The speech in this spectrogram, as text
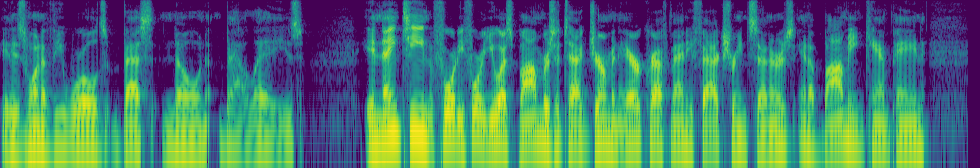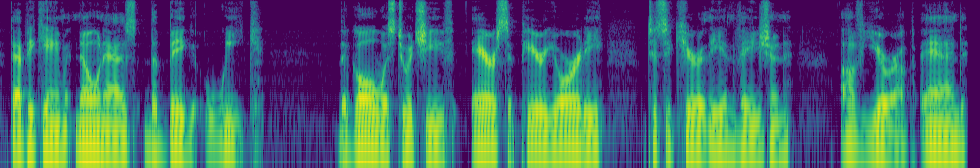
It is one of the world's best known ballets. In 1944, U.S. bombers attacked German aircraft manufacturing centers in a bombing campaign that became known as the Big Week. The goal was to achieve air superiority to secure the invasion of Europe. And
